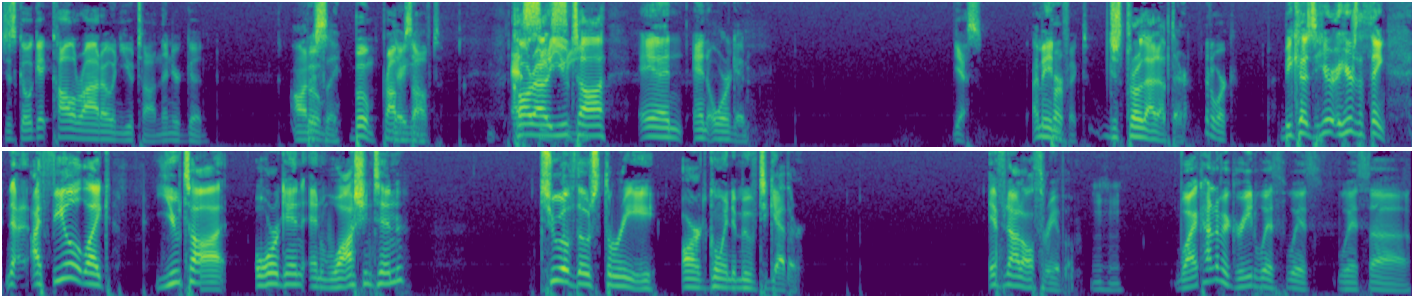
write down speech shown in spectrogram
just go get Colorado and Utah, and then you're good. honestly, boom, boom problem you go. solved. Colorado, SEC. Utah, and and Oregon. Yes, I mean, Perfect. Just throw that up there. it'll work. because here here's the thing. Now, I feel like Utah, Oregon, and Washington, two of those three are going to move together. If not all three of them. Well, I kind of agreed with with with uh,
